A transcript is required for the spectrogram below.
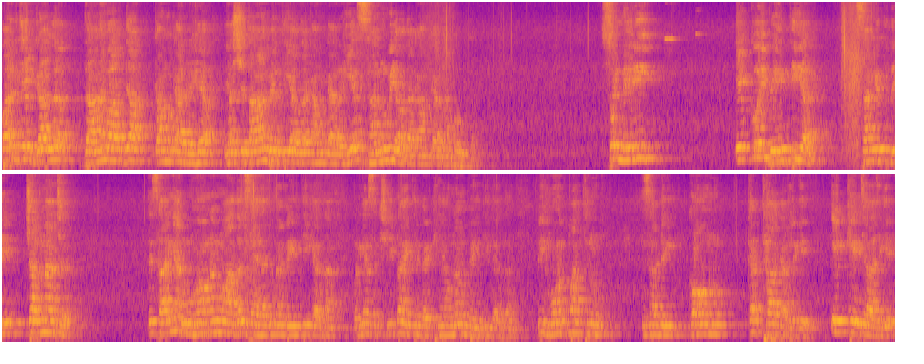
ਪਰ ਜੇ ਗੱਲ ਦਾਨਵ ਆਪਦਾ ਕੰਮ ਕਰ ਰਿਹਾ ਜਾਂ ਸ਼ੈਤਾਨ ਬਿਰਤੀ ਆਪਦਾ ਕੰਮ ਕਰ ਰਹੀ ਹੈ, ਸਾਨੂੰ ਵੀ ਆਪਦਾ ਕੰਮ ਕਰਨਾ ਪਊਗਾ। ਸੋ ਮੇਰੀ ਇੱਕੋ ਹੀ ਬੇਨਤੀ ਆ ਸੰਗਤ ਦੇ ਚਰਨਾਂ 'ਚ। ਤੇ ਸਾਰੀਆਂ ਰੂਹਾਂ ਉਹਨਾਂ ਨੂੰ ਆਦਰ, ਸਹਿਤ ਮੈਂ ਬੇਨਤੀ ਕਰਦਾ। ਬੜੀਆਂ ਸ਼ਖਸੀਅਤਾਂ ਇੱਥੇ ਬੈਠੀਆਂ, ਉਹਨਾਂ ਨੂੰ ਬੇਨਤੀ ਕਰਦਾ ਵੀ ਹੁਣ ਪੰਥ ਨੂੰ ਤੇ ਸਾਡੀ ਕੌਮ ਨੂੰ ਇਕੱਠਾ ਕਰ ਲਈਏ ਏਕੇ ਚ ਆ ਜਾਈਏ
